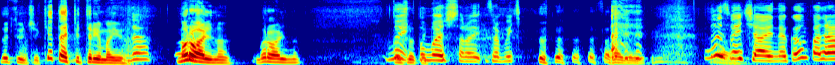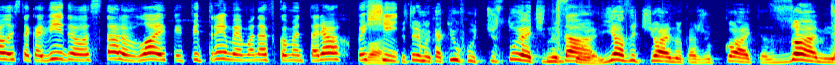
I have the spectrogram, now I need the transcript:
доцюнчик, я тебе підтримаю. Да. Морально, морально. Ну, і поможеш зробити. Ну, звичайно, кому понравилось таке відео, ставимо лайки, підтримуємо мене в коментарях, Да. пишіть. Підтримуй Катюху, чи стоя, чи не Да. стоя. Я, звичайно, кажу, Катя, заміж.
